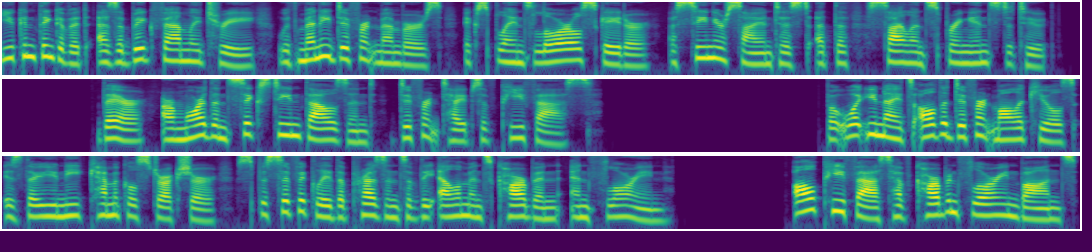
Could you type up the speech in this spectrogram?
You can think of it as a big family tree with many different members, explains Laurel Schaider, a senior scientist at the Silent Spring Institute. There are more than 16,000 different types of PFAS. But what unites all the different molecules is their unique chemical structure, specifically the presence of the elements carbon and fluorine. All PFAS have carbon fluorine bonds,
